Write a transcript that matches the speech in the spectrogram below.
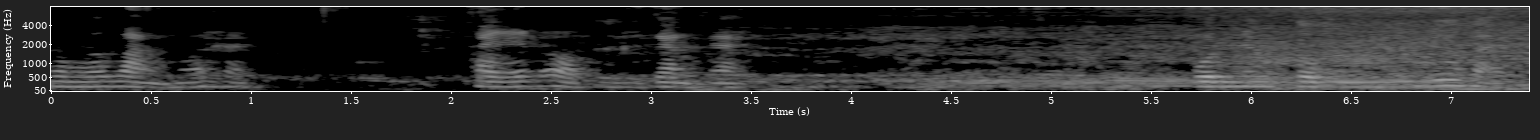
ต้องระวังเนาะค่ะใครได้ออกคือกันค่ะฝนยังตกอยู่ค่ะ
